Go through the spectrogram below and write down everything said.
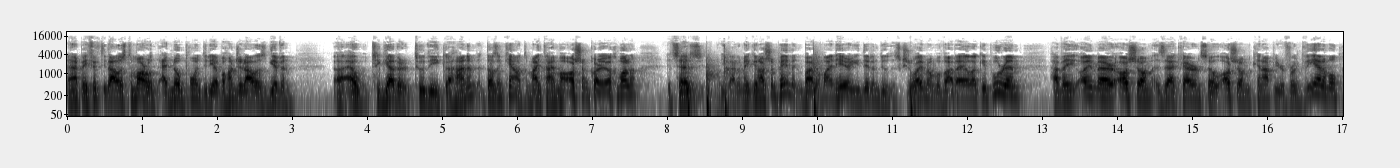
and I pay fifty dollars tomorrow. At no point did he have hundred dollars given uh, together to the kahanim. It doesn't count. My time, kari It says you got to make an asham payment. Bottom line here, you didn't do this. Have a omer asham zeh So asham cannot be referring to the animal;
